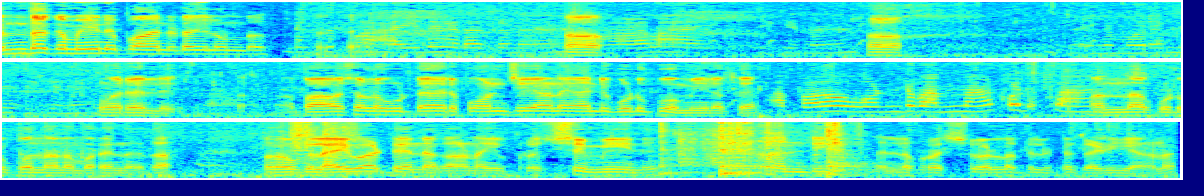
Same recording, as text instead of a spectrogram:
എന്തൊക്കെ മീൻ ഇപ്പൊ അതിന്റെ ഇടയിലുണ്ട് ആ. ആ മുരൽ അപ്പൊ ആവശ്യമുള്ള കൂട്ടുകാർ ഫോൺ ചെയ്യുകയാണെങ്കിൽ അതിന്റെ കൊടുക്കുവോ മീനൊക്കെ വന്നാ കൊടുക്കാം വന്നാ കൊടുക്കുമെന്നാണ് പറയുന്നത് ഇതാ അപ്പൊ നമുക്ക് ലൈവായിട്ട് തന്നെ കാണാം ഈ ഫ്രഷ് മീൻ ആന്റി നല്ല ഫ്രഷ് വെള്ളത്തിലിട്ട് കഴിയാണ്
